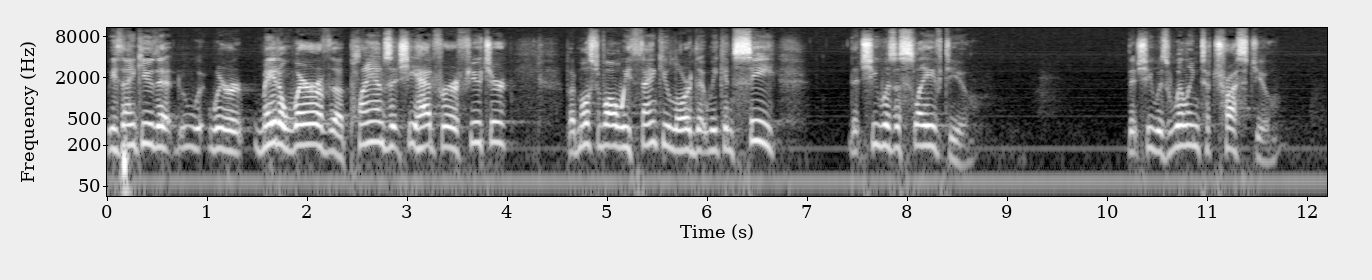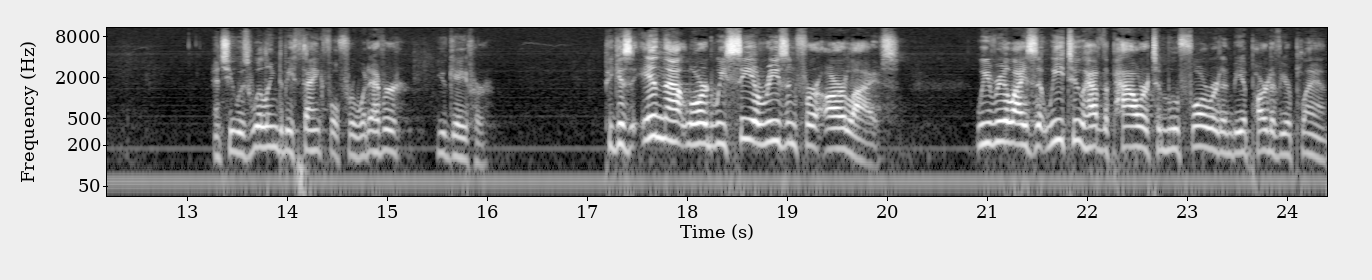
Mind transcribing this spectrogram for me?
We thank you that we're made aware of the plans that she had for her future. But most of all, we thank you, Lord, that we can see that she was a slave to you, that she was willing to trust you, and she was willing to be thankful for whatever you gave her. Because in that, Lord, we see a reason for our lives. We realize that we too have the power to move forward and be a part of your plan.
